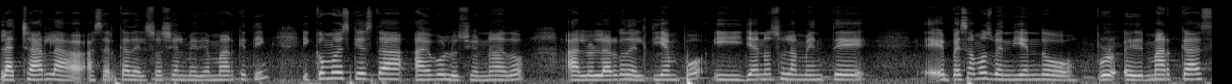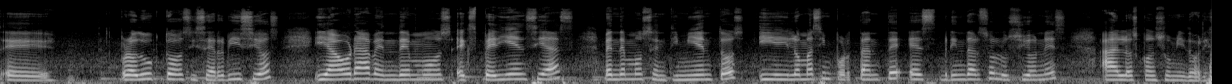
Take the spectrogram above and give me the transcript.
la charla acerca del social media marketing y cómo es que esta ha evolucionado a lo largo del tiempo y ya no solamente empezamos vendiendo eh, marcas eh, productos y servicios y ahora vendemos experiencias, vendemos sentimientos y lo más importante es brindar soluciones a los consumidores.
